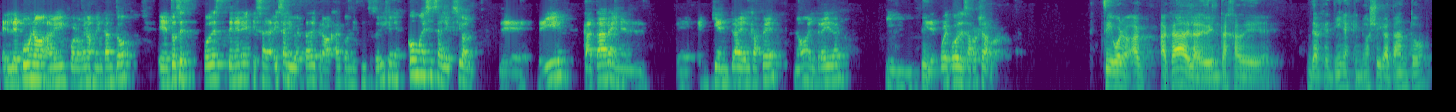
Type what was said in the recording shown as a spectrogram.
el de Puno a mí por lo menos me encantó. Entonces podés tener esa, esa libertad de trabajar con distintos orígenes. ¿Cómo es esa elección de, ir, catar en, el, en quién trae el café, ¿no? El trader, y, después vos desarrollarlo? Sí, bueno, acá la desventaja de, de Argentina es que no llega tanto,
